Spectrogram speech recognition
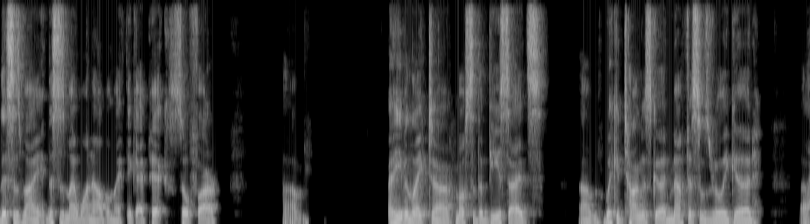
This is my this is my one album I think I pick so far. Um, I even liked uh, most of the B sides. Um, Wicked Tongue was good. Memphis was really good. Uh,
